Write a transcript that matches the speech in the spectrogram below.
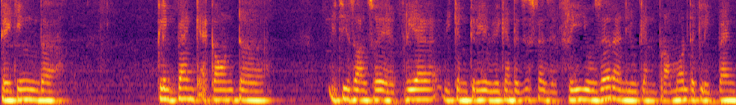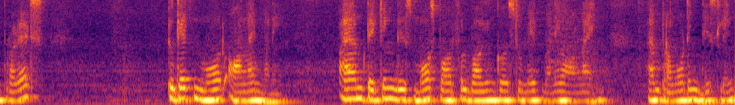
taking the clickbank account uh, which is also a free uh, we can create we can register as a free user and you can promote the clickbank products to get more online money. I am taking this most powerful blogging course to make money online. I am promoting this link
